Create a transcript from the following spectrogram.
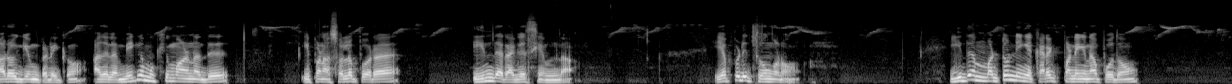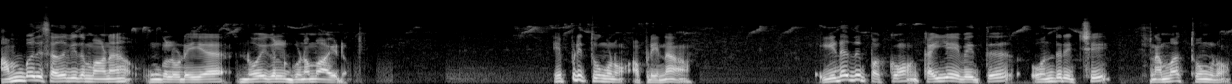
ஆரோக்கியம் கிடைக்கும். அதில் மிக முக்கியமானது இப்போ நான் சொல்ல போகிற இந்த ரகசியம்தான். எப்படி தூங்கணும்? இதை மட்டும் நீங்கள் கரெக்ட் பண்ணிங்கன்னா போதும். ஐம்பது சதவீதமான உங்களுடைய நோய்கள் குணமாயிடும். எப்படி தூங்கணும் அப்படின்னா இடது பக்கம் கையை வைத்து ஒந்திரிச்சு நம்ம தூங்கணும்.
